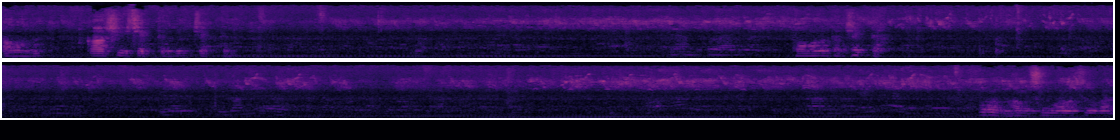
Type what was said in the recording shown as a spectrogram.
Tavanı. Karşıyı çektin mi? Çektin. Tavanı da çek de. Buranın halısını malısını ben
